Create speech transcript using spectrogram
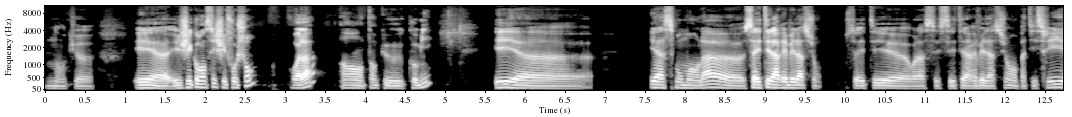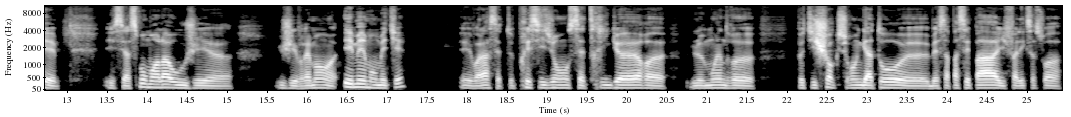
Donc, et, j'ai commencé chez Fauchon, voilà, en tant que commis, et et à ce moment-là, ça a été la révélation. Ça a été voilà, c'était la révélation en pâtisserie et, c'est à ce moment-là où j'ai j'ai vraiment aimé mon métier et voilà cette précision, cette rigueur, le moindre petit choc sur un gâteau, ben ça passait pas, il fallait que ça soit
